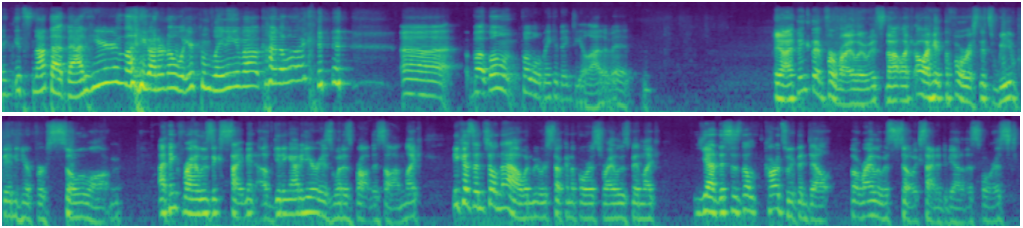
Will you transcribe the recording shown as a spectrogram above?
like it's not that bad here. Like I don't know what you're complaining about kind of look. uh but won't but won't make a big deal out of it. Yeah, I think that for Rylu, it's not like, oh, I hate the forest. It's we've been here for so long. I think Rylu's excitement of getting out of here is what has brought this on. Like, because until now, when we were stuck in the forest, Rylu's been like, yeah, this is the cards we've been dealt. But Rylu is so excited to be out of this forest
